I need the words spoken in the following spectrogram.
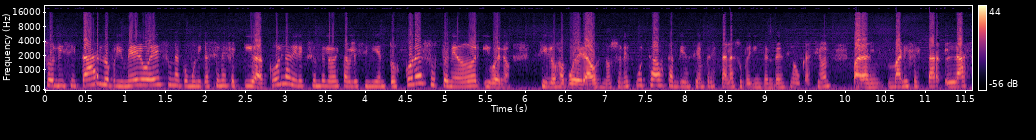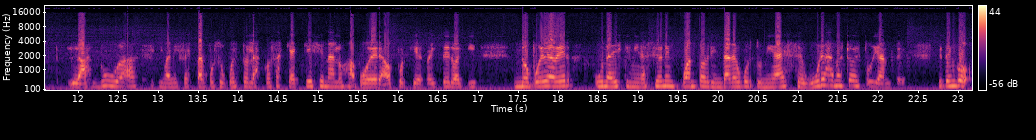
solicitar, lo primero es una comunicación efectiva con la dirección de los establecimientos, con el sostenedor y bueno, si los apoderados no son escuchados, también siempre está la Superintendencia de Educación para manifestar las las dudas y manifestar, por supuesto, las cosas que aquejen a los apoderados, porque reitero aquí, no puede haber una discriminación en cuanto a brindar oportunidades seguras a nuestros estudiantes. Yo tengo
